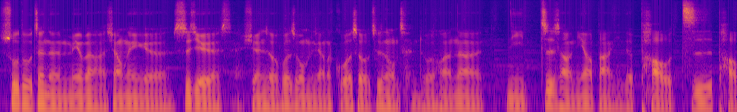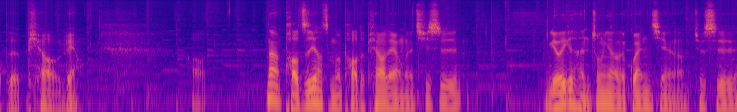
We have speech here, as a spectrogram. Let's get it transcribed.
速度真的没有办法像那个世界选手，或者我们讲的国手这种程度的话，那你至少你要把你的跑姿跑得漂亮。好，那跑姿要怎么跑得漂亮呢？其实有一个很重要的关键啊，就是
